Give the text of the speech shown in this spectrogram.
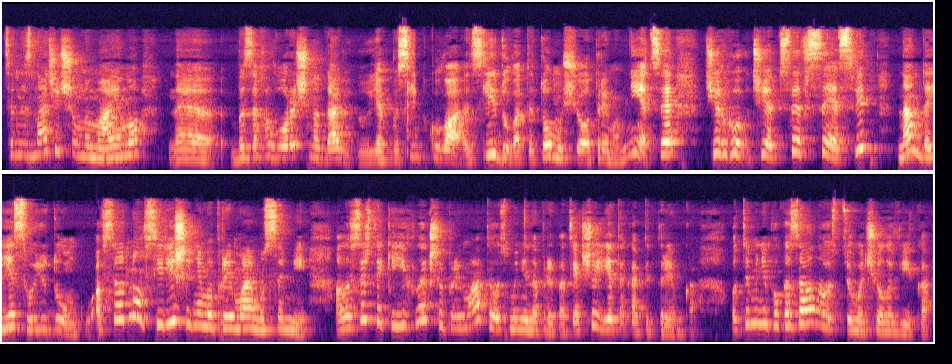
Це не значить, що ми маємо е, безоговорочно да, якби слідкува... слідувати тому, що отримаємо. Ні, це черго... чи це всесвіт нам дає свою думку. А все одно всі рішення ми приймаємо самі. Але все ж таки їх легше приймати. Ось мені, наприклад, якщо є така підтримка. От ти мені показала ось цього чоловіка,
